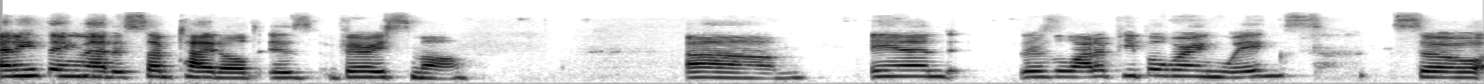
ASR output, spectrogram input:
Anything that is subtitled is very small. Um, and there's a lot of people wearing wigs. So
